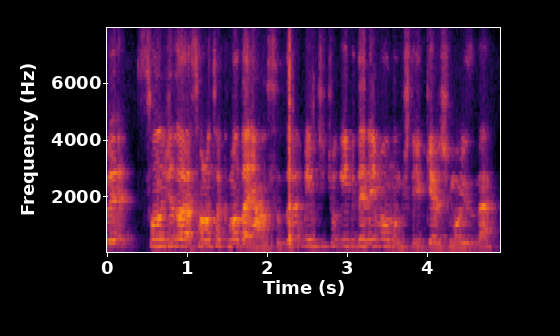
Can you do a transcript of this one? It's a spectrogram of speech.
Ve sonucu da sonra takıma da yansıdı. Benim için çok iyi bir deneyim olmamıştı ilk yarışım o yüzden.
